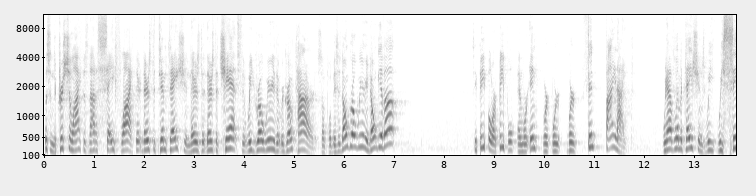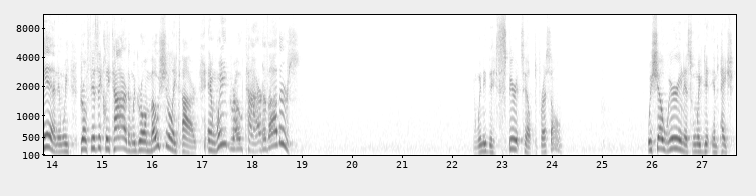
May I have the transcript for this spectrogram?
listen, the Christian life is not a safe life. There, there's the temptation, there's the, there's the chance that we grow weary, that we grow tired at some point. He says, Don't grow weary, don't give up. See, people are people, and we're, in, we're, we're, we're fin- finite. We have limitations. We, we sin and we grow physically tired and we grow emotionally tired and we grow tired of others. And we need the Spirit's help to press on. We show weariness when we get impatient,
